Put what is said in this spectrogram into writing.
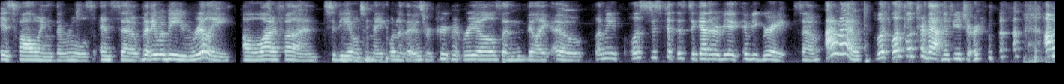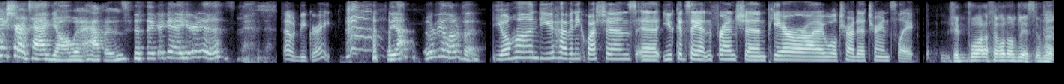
is following the rules. And so, but it would be really a lot of fun to be able to make one of those recruitment reels and be like, oh, let me let's just put this together. It'd be it'd be great. So I don't know. Let, let's look for that in the future. I'll make sure I tag y'all when it happens. like, okay, here it is. That would be great. yeah, it would be a lot of fun. Johan, do you have any questions? Uh, you could say it in French, and Pierre or I will try to translate. Je vais pouvoir la faire en anglais, c'est bon.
